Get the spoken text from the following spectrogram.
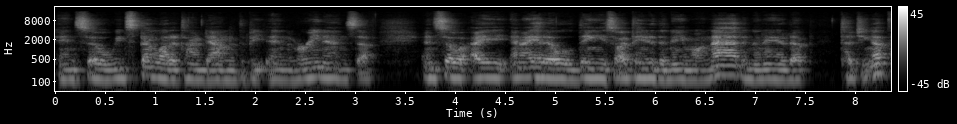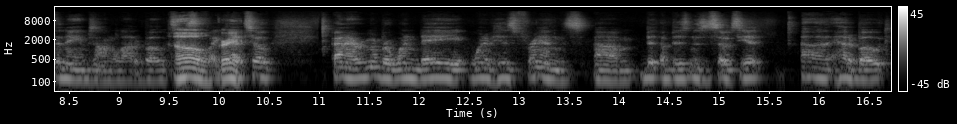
and so we'd spend a lot of time down at the beach in the marina and stuff. And so I and I had a little dinghy, so I painted the name on that, and then I ended up touching up the names on a lot of boats. And Oh, stuff like great. That. So, and I remember one day, one of his friends, um, a business associate, uh, had a boat,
